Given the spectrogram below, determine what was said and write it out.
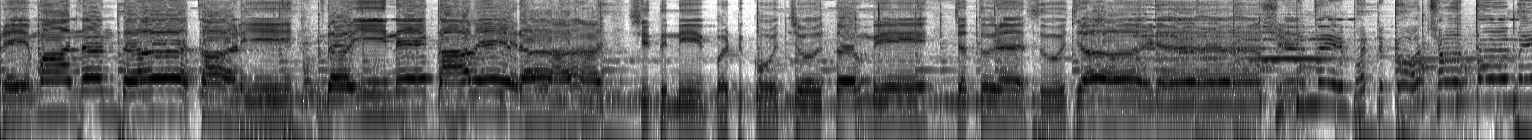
પ્રેમાનંદ તાળી દઈને કાવેરા સિદ્ધને ભટકો છો તમે ચતુર સુજાણ શિવને ભટકો છો તમે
